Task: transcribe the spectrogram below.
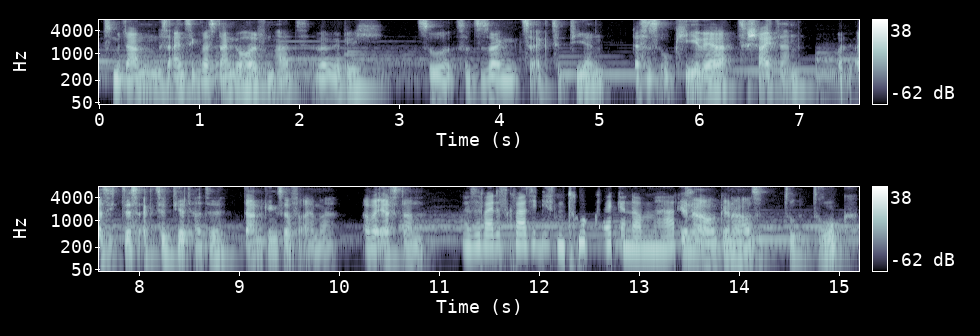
Was mir dann, das Einzige, was dann geholfen hat, war wirklich so sozusagen zu akzeptieren, dass es okay wäre, zu scheitern. Und als ich das akzeptiert hatte, dann ging es auf einmal. Aber erst dann. Also weil das quasi diesen Druck weggenommen hat. Genau, genau. Also Druck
